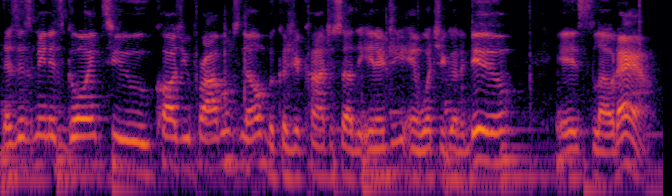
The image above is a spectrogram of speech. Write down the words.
Does this mean it's going to cause you problems? No, because you're conscious of the energy, and what you're going to do is slow down.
